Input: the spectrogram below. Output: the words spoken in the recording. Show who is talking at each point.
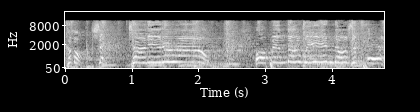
Speaker 1: Come on, say, turn it around. Open the windows of heaven.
